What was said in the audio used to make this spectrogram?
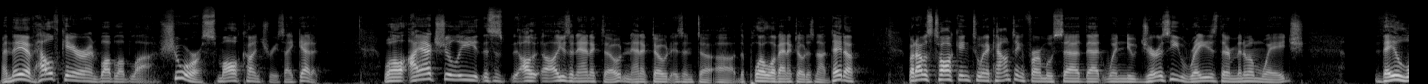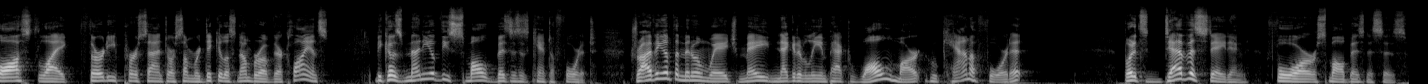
and they have healthcare and blah, blah, blah. Sure, small countries. I get it. Well, I actually, this is, I'll, I'll use an anecdote. An anecdote isn't, uh, uh, the plural of anecdote is not data. But I was talking to an accounting firm who said that when New Jersey raised their minimum wage, they lost like 30% or some ridiculous number of their clients because many of these small businesses can't afford it. Driving up the minimum wage may negatively impact Walmart, who can afford it, but it's devastating for small businesses.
